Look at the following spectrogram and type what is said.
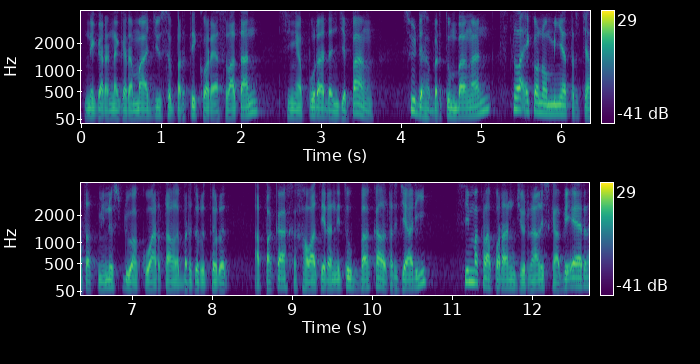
negara-negara maju seperti Korea Selatan, Singapura, dan Jepang sudah bertumbangan setelah ekonominya tercatat minus dua kuartal berturut-turut. Apakah kekhawatiran itu bakal terjadi? Simak laporan jurnalis KBR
